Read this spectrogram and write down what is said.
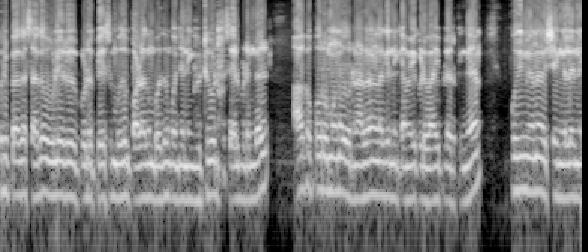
குறிப்பாக சக ஊழியர்கள் கூட பேசும்போதும் பழகும்போதும் கொஞ்சம் நீங்கள் விட்டு கொடுத்து செயல்படுங்கள். ஆக்கப்பூர்வமான ஒரு நல்ல நாளாக இன்றைக்கி அமையக்கூடிய வாய்ப்பில் இருக்குங்க. புதுமையான விஷயங்களில்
